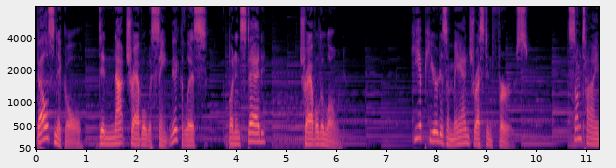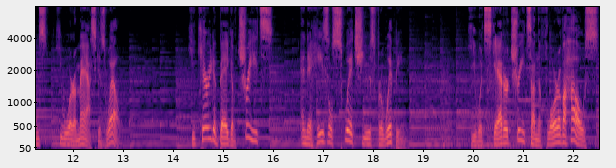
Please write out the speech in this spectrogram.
Belsnickel did not travel with St. Nicholas, but instead traveled alone. He appeared as a man dressed in furs. Sometimes he wore a mask as well. He carried a bag of treats and a hazel switch used for whipping. He would scatter treats on the floor of a house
